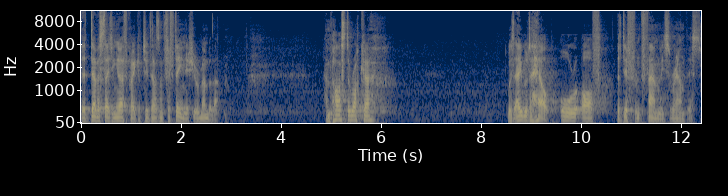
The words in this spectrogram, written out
the devastating earthquake of 2015, if you remember that. And Pastor Rocker was able to help all of the different families around this.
